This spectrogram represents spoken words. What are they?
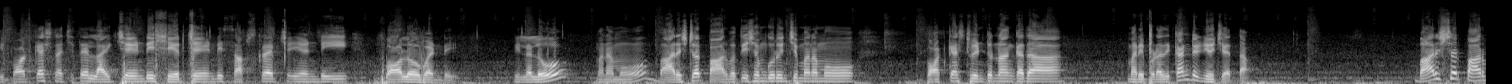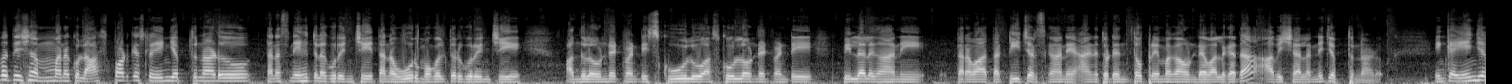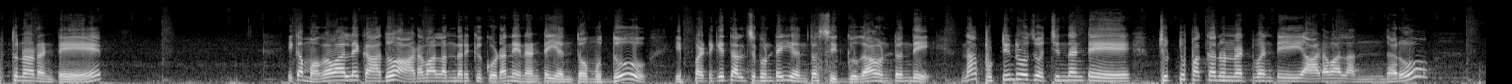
ఈ పాడ్కాస్ట్ నచ్చితే లైక్ చేయండి షేర్ చేయండి సబ్స్క్రైబ్ చేయండి ఫాలో అవ్వండి. పిల్లలు మనము బారిస్టర్ పార్వతీశం గురించి మనము పాడ్కాస్ట్ వింటున్నాం కదా. మరి ఇప్పుడు అది కంటిన్యూ చేద్దాం. బారిస్టర్ పార్వతీశం మనకు లాస్ట్ పాడ్కాస్ట్లో ఏం చెప్తున్నాడు? తన స్నేహితుల గురించి తన ఊరు మొగల్తూరు గురించి అందులో ఉండేటువంటి స్కూలు ఆ స్కూల్లో ఉండేటువంటి పిల్లలు కానీ తర్వాత టీచర్స్ కానీ ఆయనతో ఎంతో ప్రేమగా ఉండేవాళ్ళు కదా ఆ విషయాలన్నీ చెప్తున్నాడు. ఇంకా ఏం చెప్తున్నాడంటే ఇక మగవాళ్ళే కాదు ఆడవాళ్ళందరికీ కూడా నేనంటే ఎంతో ముద్దు. ఇప్పటికీ తలుచుకుంటే ఎంతో సిగ్గుగా ఉంటుంది. నా పుట్టినరోజు వచ్చిందంటే చుట్టుపక్కన ఉన్నటువంటి ఆడవాళ్ళందరూ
